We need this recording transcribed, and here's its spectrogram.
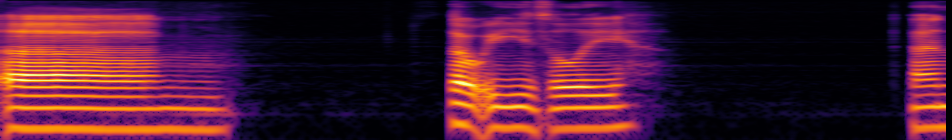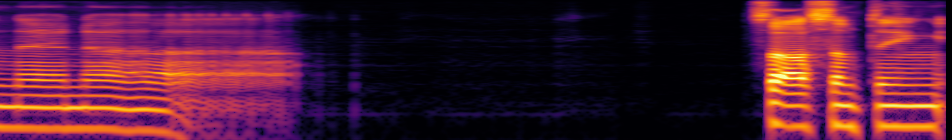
Um so easily. And then uh saw something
